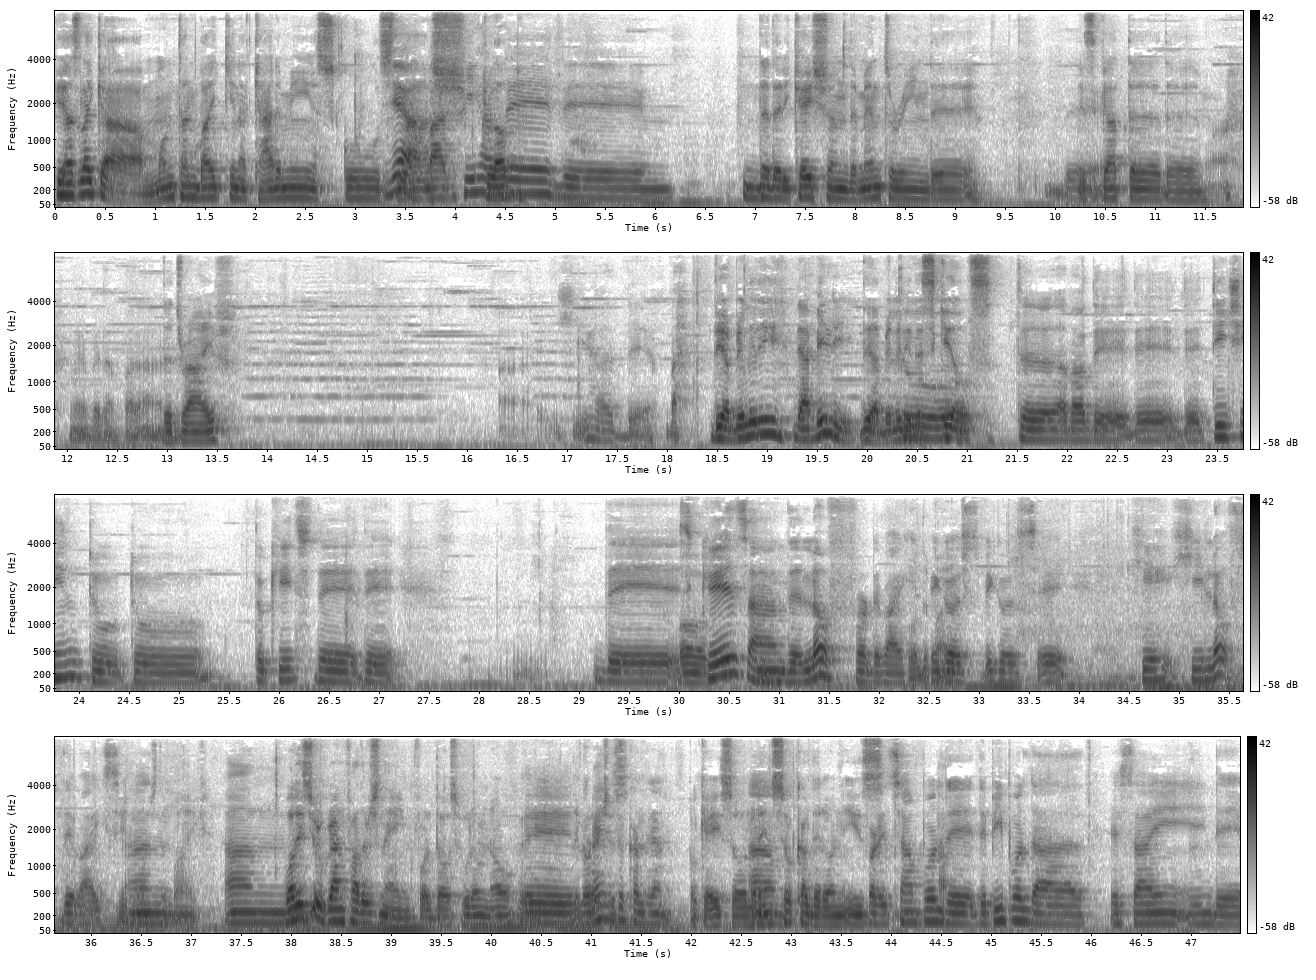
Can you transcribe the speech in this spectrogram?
He has like a mountain biking academy, a school yeah, but he had club. the the. The dedication, the mentoring, the the he's got the the Me the drive, he had the bah, the ability, the ability. The ability, the skills. to about the, the, the teaching to to to kids the the the Oh, skills and mhm. the love for the bike. For the because because uh, he he loves the bikes He and, loves the bike. and What is your grandfather's name for those who don't know? who- uh, the Lorenzo coaches? Calderon Okay, so Lorenzo Um, Calderon is For example, Ah. the, the people that stay in the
